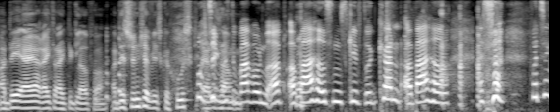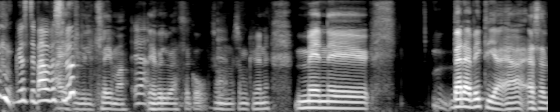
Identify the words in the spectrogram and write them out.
og det er jeg rigtig, rigtig glad for. Og det synes jeg, vi skal huske Prøv at tænke, hvis du bare vågnede op, og bare havde sådan skiftet køn, og bare havde... altså, prøv at tænke, hvis det bare var Ej, slut. det ville klæde mig. Ja. Jeg ville være så god som, ja. som kvinde. Men øh, hvad der er vigtigere er, altså,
